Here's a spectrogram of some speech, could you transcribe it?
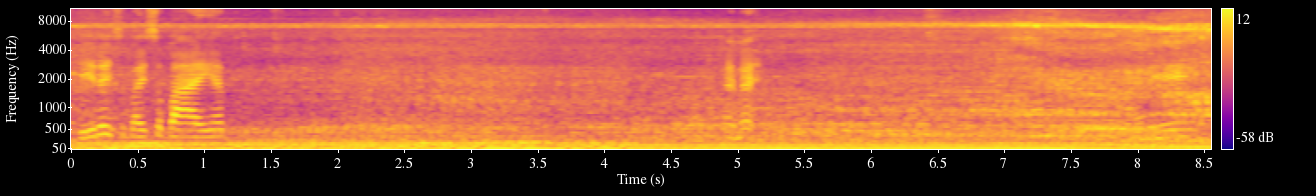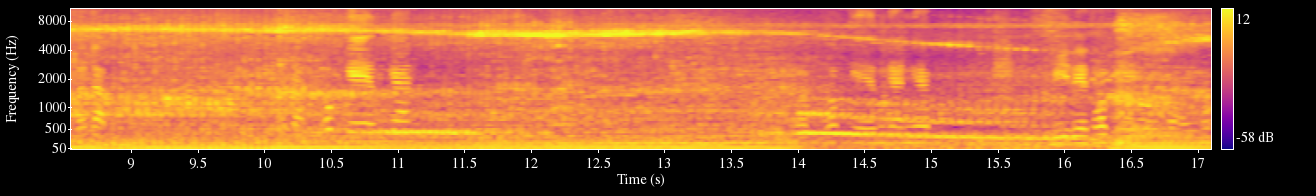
เทได้สบายๆครับเห็นไหมอันนี้ระดับระดับเท่าแกเหมือนกันระดับเท่าแกเหมือนกันครับมีแต่เท่าแกใหญ่ๆเขา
